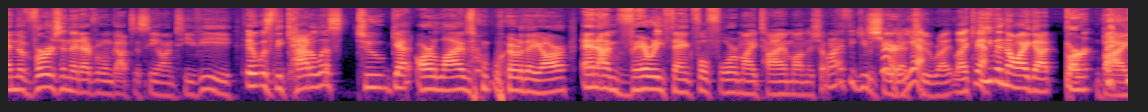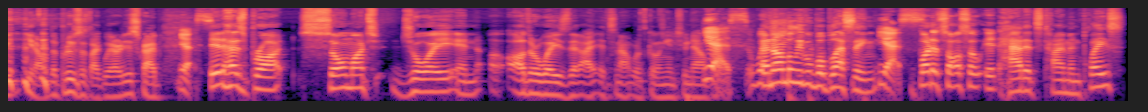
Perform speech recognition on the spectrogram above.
and the version that everyone got to see on TV, it was the catalyst to get our lives where they are. And I'm very thankful for my time on the show. And I think you would Sure, say that yeah. too, right? Like even though I got burnt by, you know, the producers like we already described. Yes. It has brought so much joy in uh, other ways that I it's not worth going into now. Yes, which- an unbelievable blessing. Yes. Mm-hmm. But it's also it had its time and place.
